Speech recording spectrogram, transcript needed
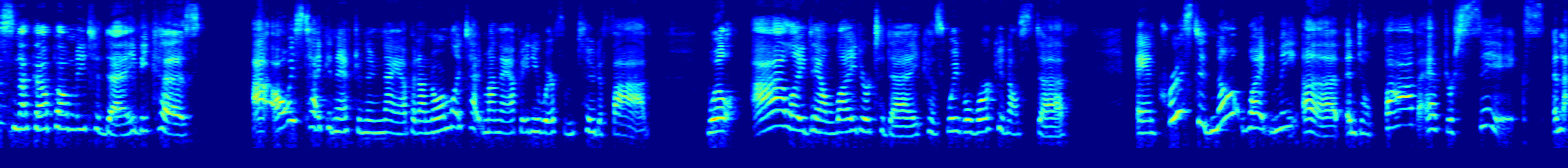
snuck up on me today because I always take an afternoon nap, and I normally take my nap anywhere from two to five. Well, I lay down later today because we were working on stuff, and Chris did not wake me up until five after six. And I,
